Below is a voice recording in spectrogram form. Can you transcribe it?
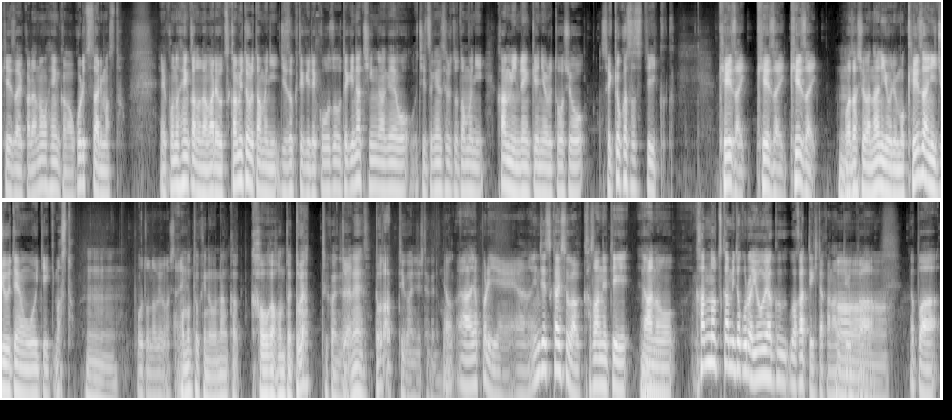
経済からの変化が起こりつつありますと。えーこの変化の流れをつかみ取るために持続的で構造的な賃上げを実現するとともに官民連携による投資を積極化させていく。経済、経済、経済。私は何よりも経済に重点を置いていきますと。うん。冒頭述べましたこね。の時のなんか顔が本当にドヤっていう感じだよドヤね。ドダっていう感じでしたけども。やあやっぱりね、あの演説回数が重ねて、あの、勘のつかみどころはようやく分かってきたかなっていうか、あやっぱ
